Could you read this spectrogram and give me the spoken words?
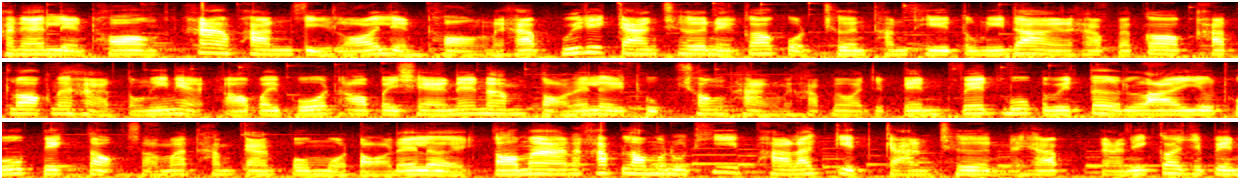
คะแนนเหรียญทอง 5,400 เหรียญทองนะครับวิธีการเชิญเนี่ยก็กดเชิญทันทีตรงนี้ได้นะครับแล้วก็คัดลอกเนื้อหาตรงนี้เนี่ยเอาไปโพสต์เอาไปแชร์แนะนำต่อได้เลยทุกช่องทางนะครับไม่ว่าจะเป็น Facebook Twitter Line YouTube TikTok สามารถทำการโปรโมตต่อได้เลย ต่อมานะครับเรามาดูที่ภารกิจการเชิญนะครับ อันนี้ก็จะเป็น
